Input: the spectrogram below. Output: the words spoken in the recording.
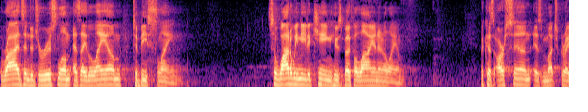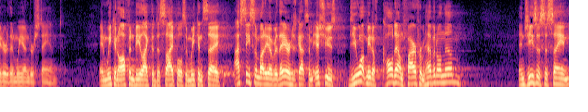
rides into Jerusalem as a lamb to be slain. So, why do we need a king who's both a lion and a lamb? Because our sin is much greater than we understand. And we can often be like the disciples and we can say, I see somebody over there who's got some issues. Do you want me to call down fire from heaven on them? And Jesus is saying,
